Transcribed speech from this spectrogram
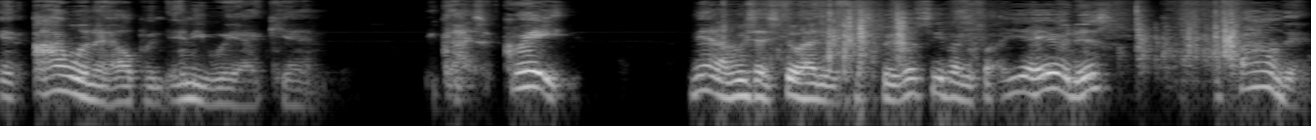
And I want to help in any way I can. You guys are great. Man, I wish I still had this. Let's see if I can find Yeah, here it is. I found it.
